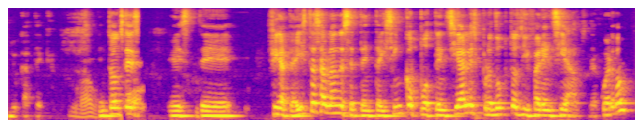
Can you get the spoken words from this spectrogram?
yucateca. Entonces, este, fíjate, ahí estás hablando de 75 potenciales productos diferenciados, ¿de acuerdo?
